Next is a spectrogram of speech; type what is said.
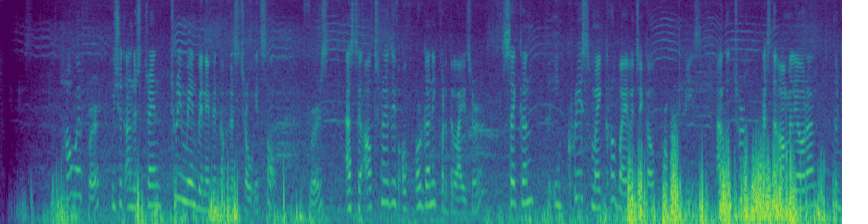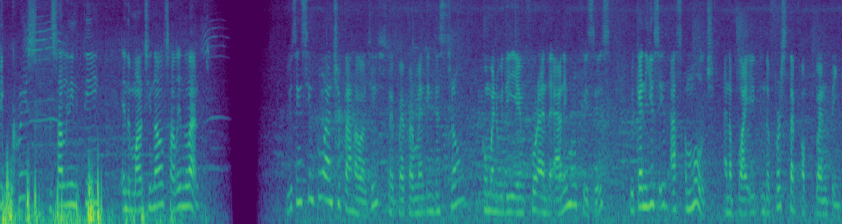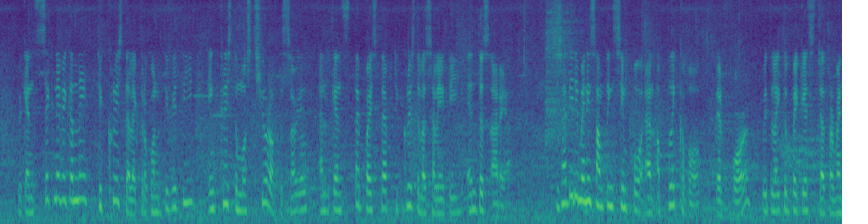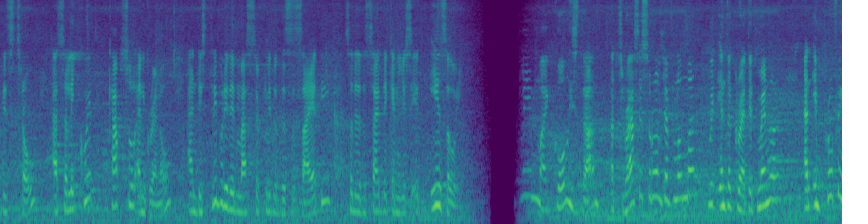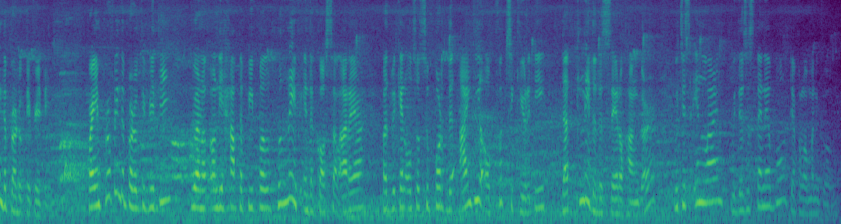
We should understand three main benefits of the straw itself. First, as the alternative of organic fertilizer. Second, to increase microbiological properties. And the third, as the ameliorant to decrease the salinity in the marginal saline land. Using simple and cheap technologies, like by fermenting the straw, combined with the EM4 and the animal feces, we can use it as a mulch and apply it in the first step of planting. We can significantly decrease the electroconductivity, increase the moisture of the soil, and we can step by step decrease the salinity in this area. Society demanding something simple and applicable. Therefore, we'd like to package the fermented straw as a liquid, capsule, and granule and distribute it massively to the society so that the society can use it easily. My goal is that addresses rural development with integrated manner and improving the productivity. By improving the productivity, we will not only help the people who live in the coastal area, but we can also support the idea of food security that lead to the zero hunger, which is in line with the sustainable development goals.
